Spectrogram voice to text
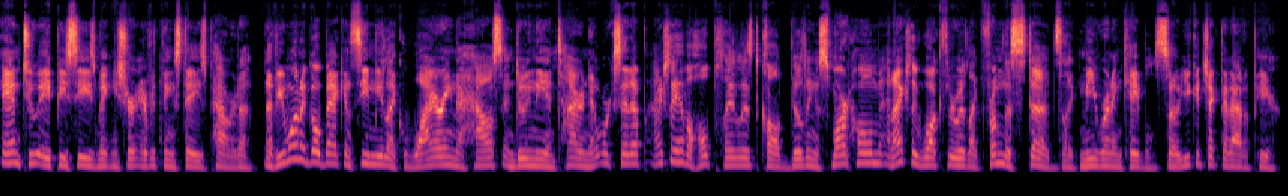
and two APCs making sure everything stays powered up. Now, if you want to go back and see me like wiring the house and doing the entire network setup, I actually have a whole playlist called Building a Smart Home, and I actually walk through it like from the studs, like me running cables, so you can check that out up here.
